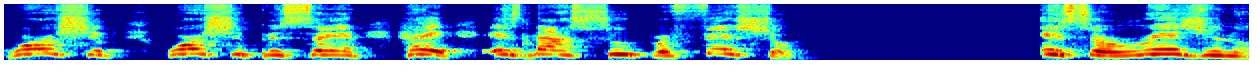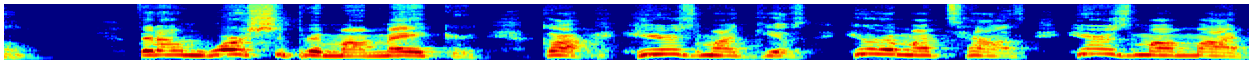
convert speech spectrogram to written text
Worship, worship is saying, hey, it's not superficial. It's original that I'm worshiping my maker. God, here's my gifts. Here are my talents. Here's my mind.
